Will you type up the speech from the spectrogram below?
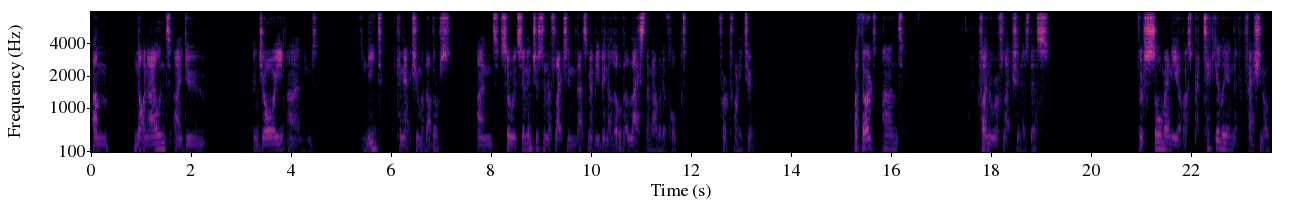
I'm not an island. I do enjoy and need connection with others. And so it's an interesting reflection that's maybe been a little bit less than I would have hoped for 22. My third and final reflection is this there's so many of us, particularly in the professional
